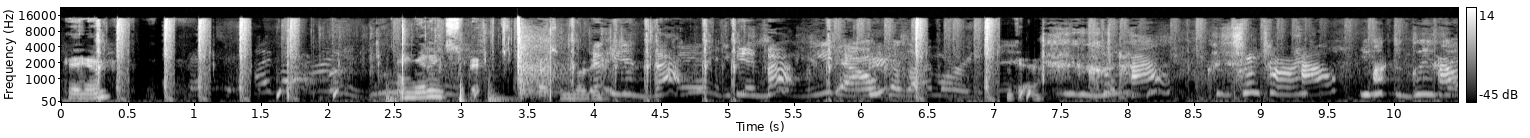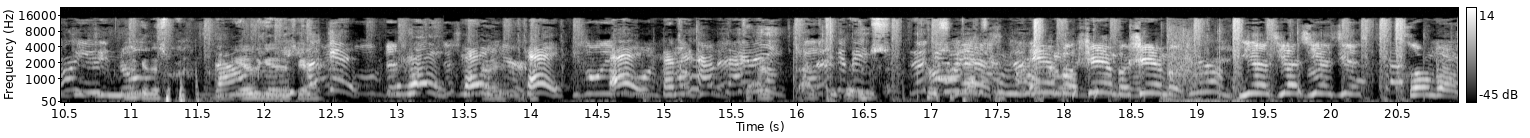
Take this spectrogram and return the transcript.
Hit him. I'm getting spit by somebody. Me down because I'm already dead. Okay. Cause sometimes you get the glitch How that are you know. Look at this. Look at this guy. Hey, hey, hey, hey, can I have that? I, I think it was- Ambush, ambush, ambush. Yes, yes, yes, yes. Slow them down.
